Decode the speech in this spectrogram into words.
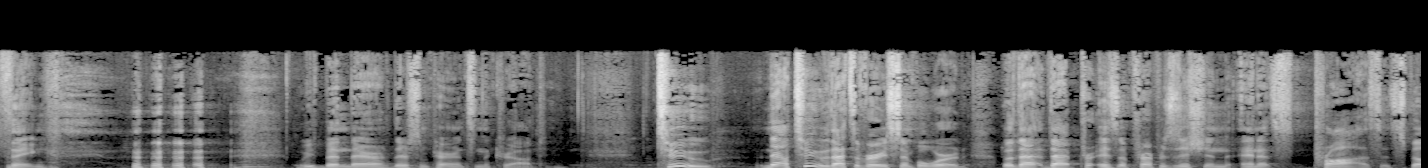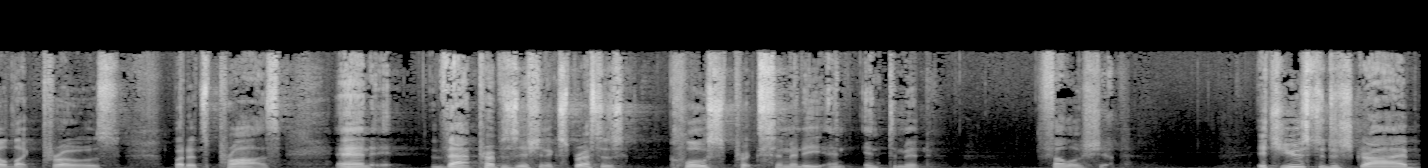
thing. We've been there. There's some parents in the crowd. Two, Now, two, that's a very simple word, but that, that is a preposition and it's pros. It's spelled like prose, but it's pros. And that preposition expresses close proximity and intimate fellowship. It's used to describe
